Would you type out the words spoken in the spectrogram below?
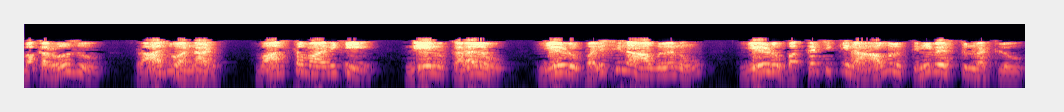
ఒకరోజు రాజు అన్నాడు వాస్తవానికి నేను కలలో ఏడు బలిసిన ఆవులను ఏడు బక్కచిక్కిన ఆవులు తినివేస్తున్నట్లు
